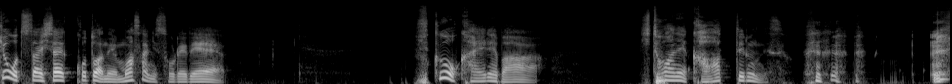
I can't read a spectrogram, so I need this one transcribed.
今日お伝えしたいことはねまさにそれで服を変えれば人はね変わってるんですよ。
